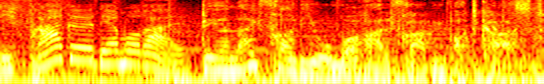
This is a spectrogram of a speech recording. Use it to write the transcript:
Die Frage der Moral. Der Live-Radio Moralfragen-Podcast.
